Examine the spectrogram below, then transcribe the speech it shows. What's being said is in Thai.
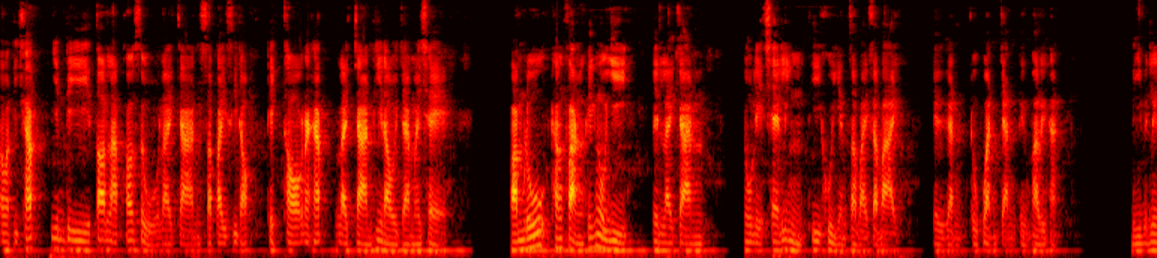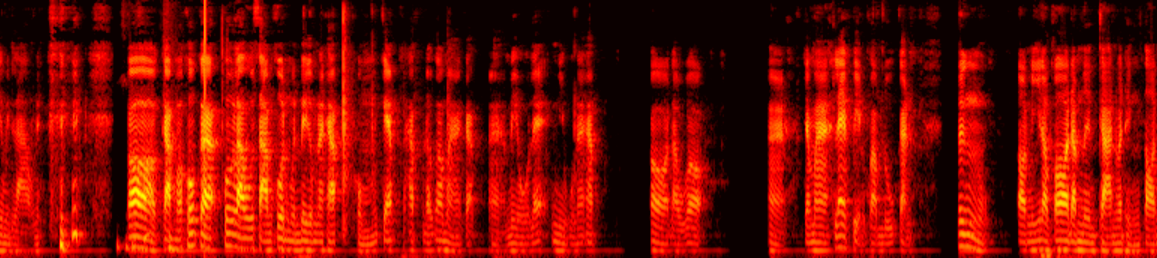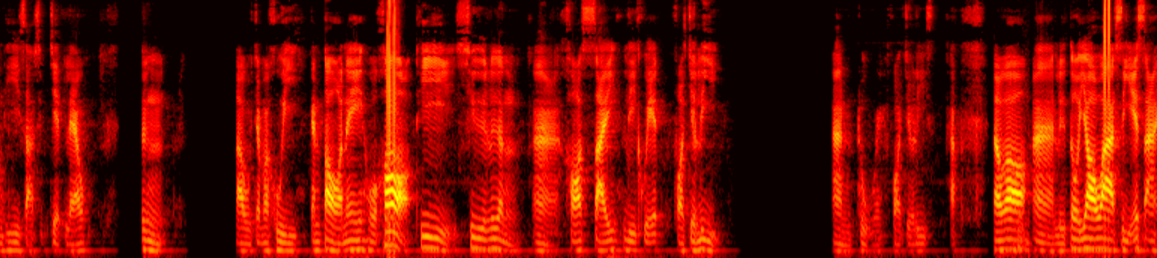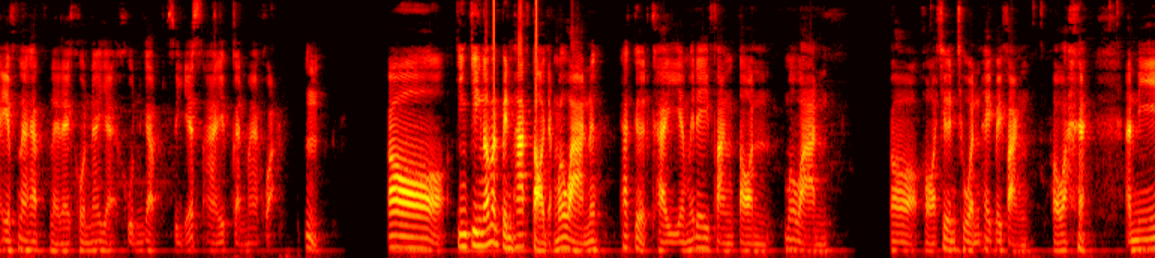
สวัสดีครับ ยินดีต้อนรับเข้าสู่รายการ Spicy Dog Tech Talk นะครับ รายการที่เราจะมาแชร์ ความรู้ทางฝั่งเทคโนโลยี เป็นรายการ knowledge sharing ที่คุยกันสบายๆ เจอกันทุกวันจันทร์ถึงพฤหัสนี่เป็นเรื่องเป็นราวนะก็กลับมาพบกับพวกเราสามคนเหมือนเดิมนะครับ ผมแก๊ปครับ แล้วก็มากับอ่าเมลและนิวนะครับ ก็เราก็ อ่า จะมาแลกเปลี่ยนความรู้กัน ซึ่ง ตอนนี้เราก็ดำเนินการมาถึงตอนที่สาสิบเจ็ดแล้ว ซึ่งเราจะมาคุยกันต่อในหัวข้อที่ชื่อเรื่องอ่า cost size request forgery อ่านถูกไหม forgery ครับ แล้วก็อ่า หรือตัวย่อว่า CSRF นะครับ หลายๆ คนน่าจะคุ้นกับ CSRF กันมากกว่า อืมก็จริง ๆ แล้วมันเป็นภาคต่อจากเมื่อวานเนอะถ้าเกิดใครยังไม่ได้ฟังตอนเมื่อวาน ก็ขอเชิญชวนให้ไปฟัง เพราะว่า อันนี้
